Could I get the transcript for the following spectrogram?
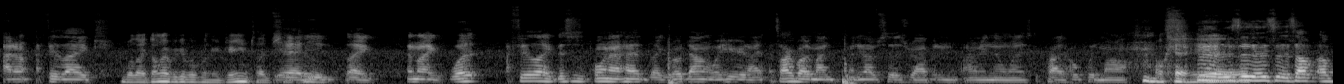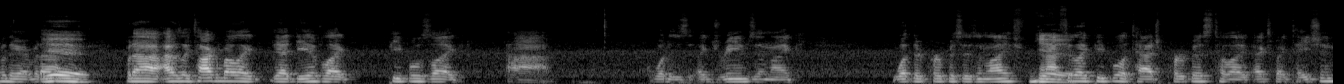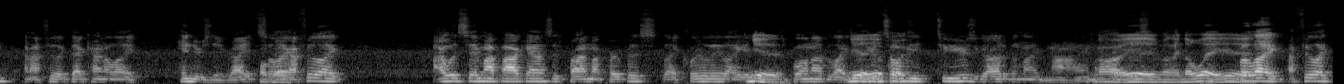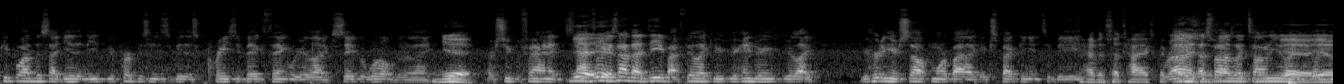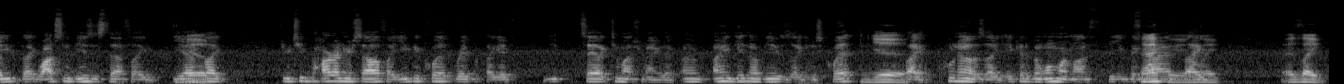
i don't i feel like Well, like, don't ever give up on your dream type yeah shit too. dude like and like what i feel like this is a point i had like wrote down the way here and i, I talk about it in my, my new episode is dropping i don't even know when it's probably hopefully tomorrow Okay, yeah, this is this is up, up there but uh, yeah, but uh, i was like talking about like the idea of like people's like uh what is it, like dreams and like what their purpose is in life. And I Yeah. feel like people attach purpose to like expectation, and I feel like that kind of like hinders it, right? So like I feel like I would say my podcast is probably my purpose. Like clearly, like it, Yeah. it's blown up. Like Yeah, if yeah, you of told me two years ago, I'd have been like, nah, my Nah, yeah, even like no way, yeah. But like I feel like people have this idea that need, your purpose needs to be this crazy big thing where you're like save the world or like yeah, or super fan. It's Yeah, not, I feel yeah. like it's not that deep. I feel like you're, you're hindering. You're like you're hurting yourself more by like expecting it to be having such high expectations. right. That's why I was like telling you like, yeah, like, yeah. you, like watching the views and stuff. Like you Yeah. have like if you're too hard on yourself, like you could quit. Like if you say like two months from now, you're like "Oh, I ain't getting no views. Like and just quit. yeah. Like who knows? Like it could have been one more month that you've been exactly. Like, Like, it's like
